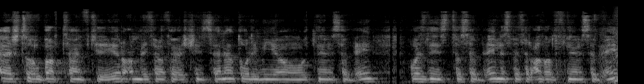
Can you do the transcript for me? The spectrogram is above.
أشتغل part time كثير عمري 23 سنة طولي 172 وزني 76 نسبة العضل 72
